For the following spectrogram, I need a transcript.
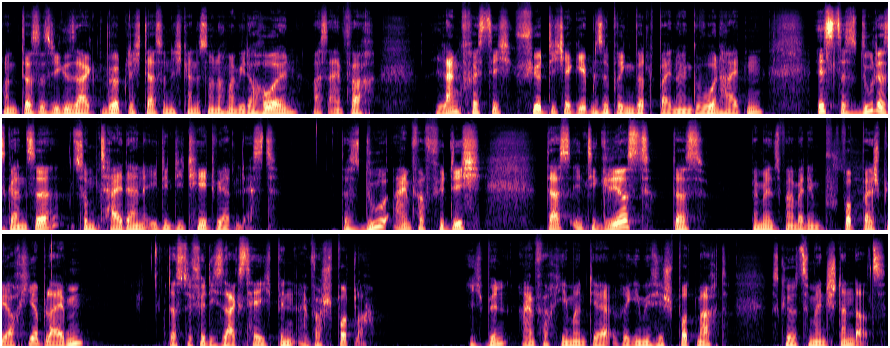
Und das ist, wie gesagt, wirklich das, und ich kann es nur nochmal wiederholen, was einfach langfristig für dich Ergebnisse bringen wird bei neuen Gewohnheiten, ist, dass du das Ganze zum Teil deiner Identität werden lässt. Dass du einfach für dich das integrierst, dass, wenn wir jetzt mal bei dem Sportbeispiel auch hier bleiben, dass du für dich sagst, hey, ich bin einfach Sportler. Ich bin einfach jemand, der regelmäßig Sport macht. Das gehört zu meinen Standards.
